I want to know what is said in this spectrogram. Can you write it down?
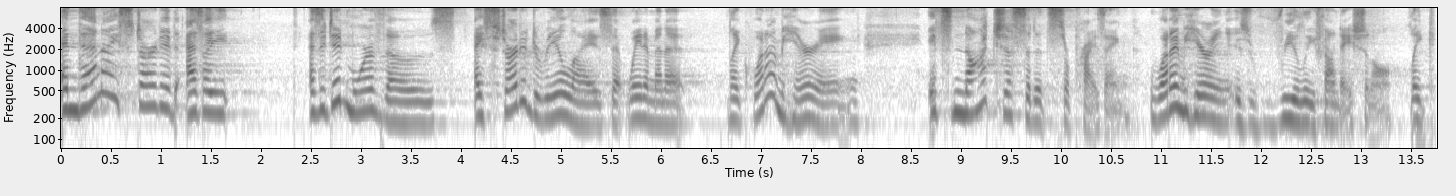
And then I started, as I as I did more of those, I started to realize that, wait a minute, like what I'm hearing, it's not just that it's surprising. What I'm hearing is really foundational. Like,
